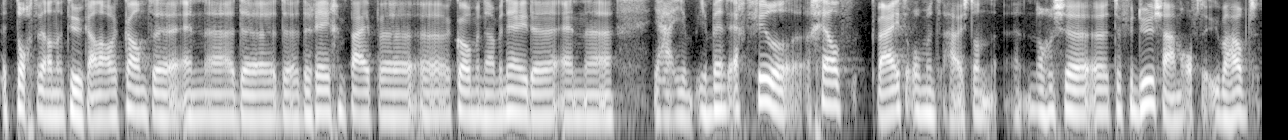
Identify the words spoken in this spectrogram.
het tocht wel natuurlijk aan alle kanten. En uh, de, de, de regenpijpen uh, komen naar beneden. En uh, ja, je, je bent echt veel geld kwijt om het huis dan nog eens te verduurzamen. Of er überhaupt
